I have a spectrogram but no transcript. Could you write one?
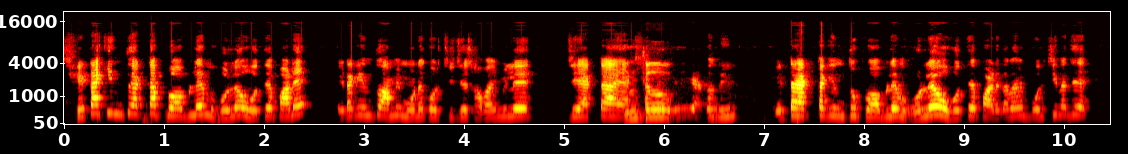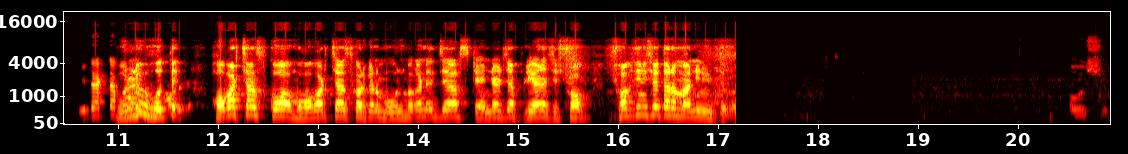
সেটা কিন্তু একটা প্রবলেম হলেও হতে পারে। এটা কিন্তু আমি মনে করছি যে সবাই মিলে যে একটা একসাথে এতদিন। এটা একটা কিন্তু প্রবলেম হলেও হতে পারে। তবে আমি বলছি না যে এটা একটা হলেও হতে- হবার চান্স কম হবার চান্স কম কারণ মোহনবাগানের যা স্ট্যান্ডার্ড যা প্লেয়ার আছে সব সব জিনিসে তারা মানিয়ে নিতে পারে। অবশ্যই।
